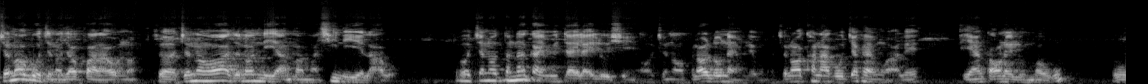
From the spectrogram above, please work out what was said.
ကျွန်တော်ကိုကျွန်တော်ကြောက်ပါတာပေါ့နော်ဆိုတော့ကျွန်တော်ကကျွန်တော်နေရာမှာမှရှိနေရလားပေါ့ဟိုကျွန်တော်တနက်ကင်ပြီးတိုက်လိုက်လို့ရှိရင်ဟောကျွန်တော်ဘယ်လောက်လုံးနိုင်မလဲပေါ့နော်ကျွန်တော်ခန္ဓာကိုယ်ကြက်ခိုင်မှုကလည်းအရန်ကောင်းတဲ့လူမဟုတ်ဘူးဟို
